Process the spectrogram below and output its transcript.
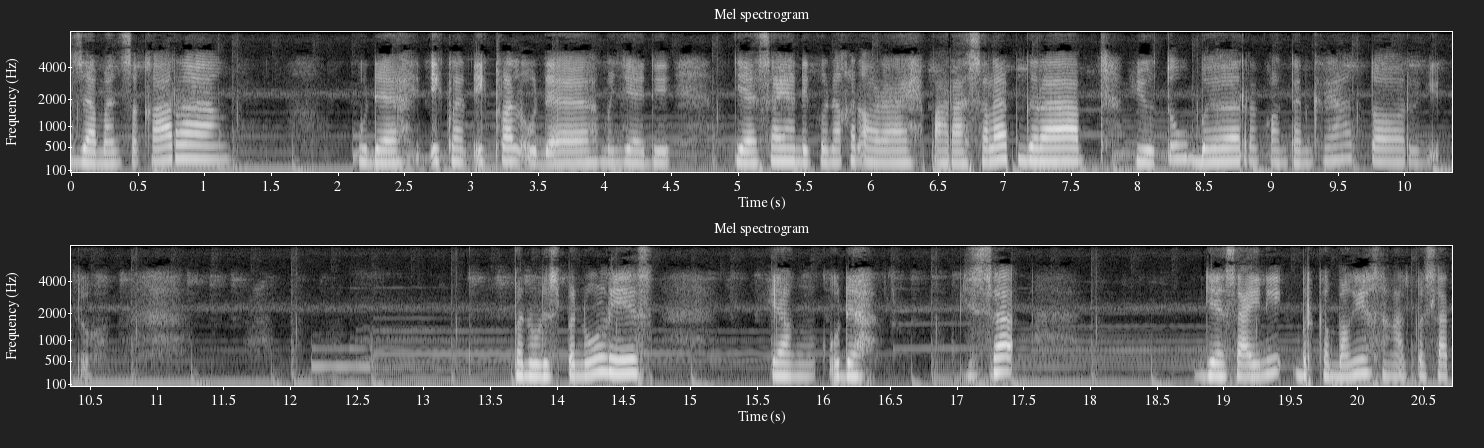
zaman sekarang. Udah iklan-iklan udah menjadi jasa yang digunakan oleh para selebgram, youtuber, konten kreator gitu. Penulis-penulis yang udah bisa jasa ini berkembangnya sangat pesat.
